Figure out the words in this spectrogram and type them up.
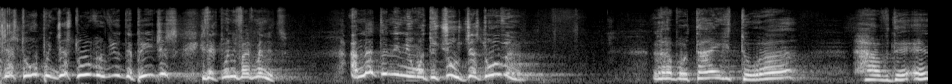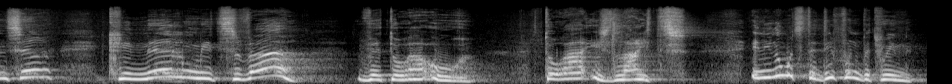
just to open, just to overview the pages, it's like 25 minutes. I'm not telling you what to choose, just over. Rabotai Torah have the answer, Kiner mitzvah veTorah or. Torah is light. And you know what's the difference between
